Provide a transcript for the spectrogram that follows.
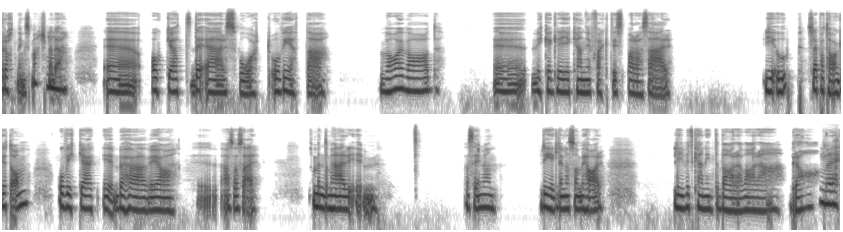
brottningsmatch med Mm. det. Eh, och att det är svårt att veta vad är vad, eh, vilka grejer kan jag faktiskt bara så här ge upp, släppa taget om och vilka eh, behöver jag, eh, alltså så här, men de här, eh, vad säger man, reglerna som vi har. Livet kan inte bara vara bra. Nej.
